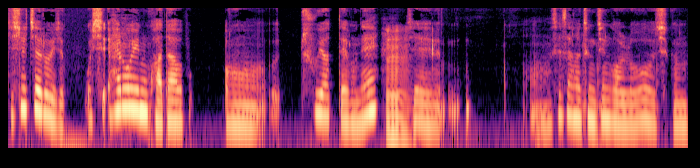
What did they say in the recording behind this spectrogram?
실제로 이제 시- 헤로인 과다 어 투여 때문에 음. 이제 어, 세상을 등진 걸로 지금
